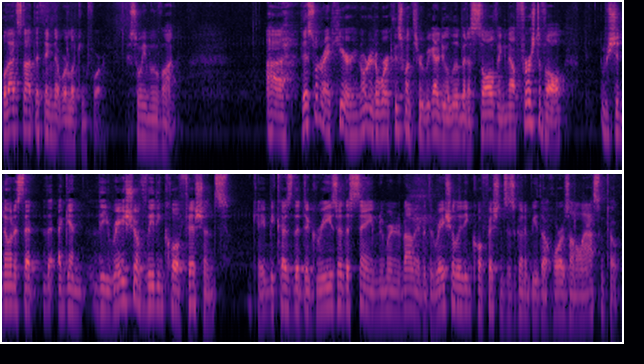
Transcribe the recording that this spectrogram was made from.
Well, that's not the thing that we're looking for. So we move on. Uh, this one right here, in order to work this one through, we got to do a little bit of solving. Now, first of all, we should notice that, the, again, the ratio of leading coefficients, okay, because the degrees are the same, numerator and denominator, the ratio of leading coefficients is going to be the horizontal asymptote.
